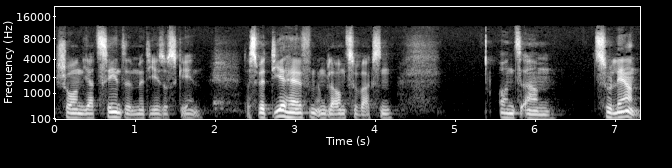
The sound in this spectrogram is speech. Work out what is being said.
schon Jahrzehnte mit Jesus gehen. Das wird dir helfen, im Glauben zu wachsen und ähm, zu lernen.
